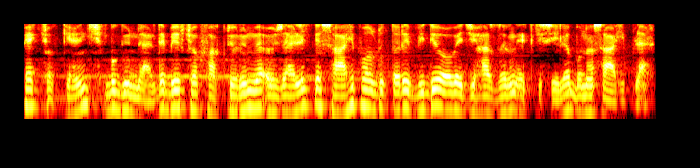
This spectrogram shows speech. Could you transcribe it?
Pek çok genç bugünlerde birçok faktörün ve özellikle sahip oldukları video ve cihazların etkisiyle buna sahipler.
